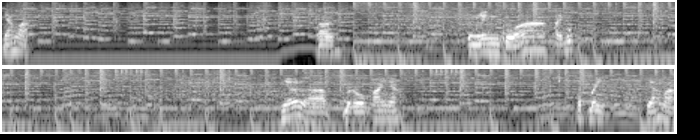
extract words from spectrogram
Dán vào. Rồi. Đường link của Facebook. Nhớ là profile nha. Copy. Dán vào.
